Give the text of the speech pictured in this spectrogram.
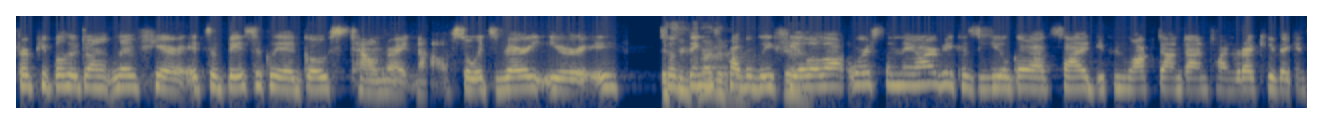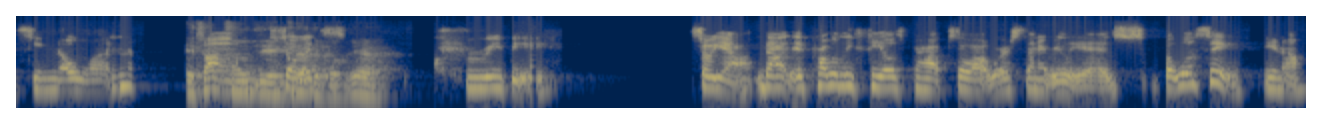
for people who don't live here, it's a, basically a ghost town right now. So it's very eerie. So It's things incredible, probably feel yeah. a lot worse than they are because you'll go outside, you can walk down downtown Reykjavik and see no one. it's um, absolutely so it's- incredible. yeah. Creepy. So yeah, that it probably feels perhaps a lot worse than it really is. But we'll see, you know.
